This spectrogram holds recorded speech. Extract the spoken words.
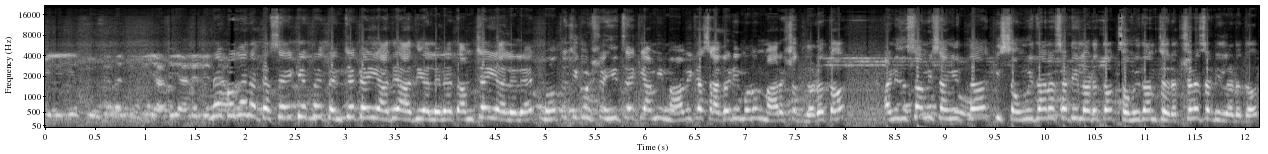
केलेली आहे. शिवसेनाची यादी आलेली नाही बघा ना तसं आहे की आता त्यांच्या काही यादी आधी आलेल्या आहेत आमच्याही आलेल्या आहेत. महत्वाची गोष्ट हीच आहे की आम्ही महाविकास आघाडी म्हणून महाराष्ट्रात लढत आहोत. आणि जसं आम्ही सांगितलं की संविधानासाठी लढत आहोत संविधानाच्या रक्षणासाठी लढत आहोत.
